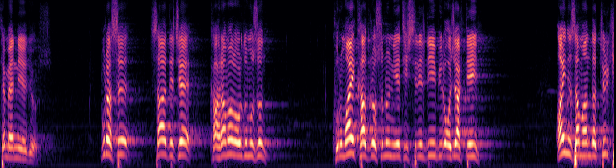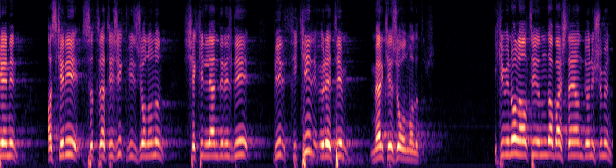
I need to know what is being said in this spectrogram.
temenni ediyoruz. Burası sadece kahraman ordumuzun kurmay kadrosunun yetiştirildiği bir ocak değil. Aynı zamanda Türkiye'nin askeri stratejik vizyonunun şekillendirildiği bir fikir üretim merkezi olmalıdır. 2016 yılında başlayan dönüşümün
